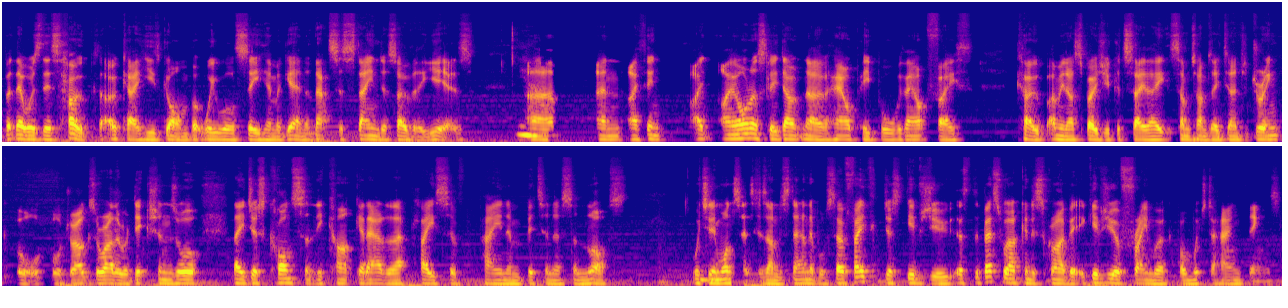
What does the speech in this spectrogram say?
But there was this hope that okay, he's gone, but we will see him again, and that sustained us over the years. Yeah. Um, and I think I, I honestly don't know how people without faith cope i mean i suppose you could say they sometimes they turn to drink or, or drugs or other addictions or they just constantly can't get out of that place of pain and bitterness and loss which in one sense is understandable. So faith just gives you that's the best way i can describe it. It gives you a framework upon which to hang things.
